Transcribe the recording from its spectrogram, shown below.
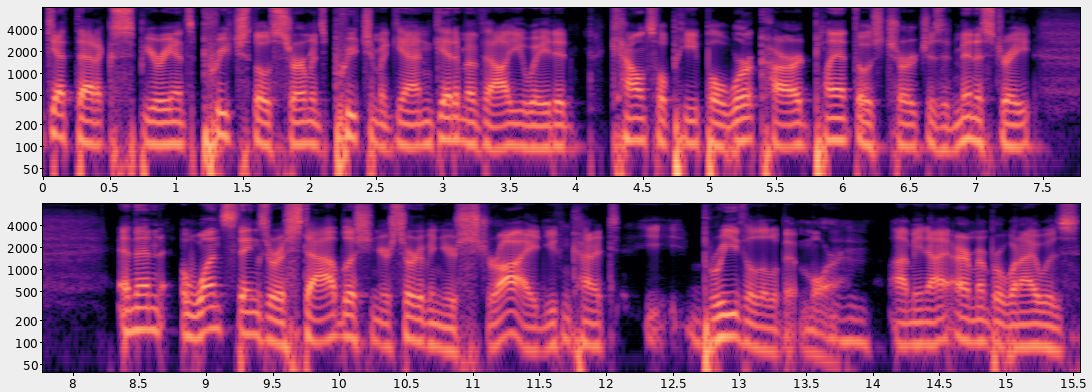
get that experience, preach those sermons, preach them again, get them evaluated, counsel people, work hard, plant those churches, administrate. And then once things are established and you're sort of in your stride, you can kind of t- breathe a little bit more. Mm-hmm. I mean, I, I, remember when I was,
